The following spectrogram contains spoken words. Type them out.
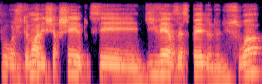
pour justement aller chercher tous ces divers aspects du soi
